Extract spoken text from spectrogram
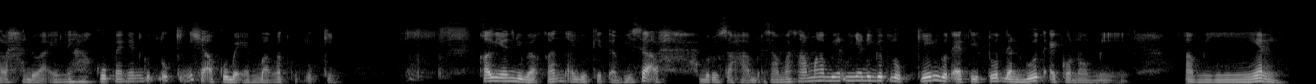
lah doain ya aku pengen good looking. Ya aku BM banget good looking. Kalian juga kan ayo kita bisa lah berusaha bersama-sama biar menjadi good looking good attitude dan good economy. Amin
